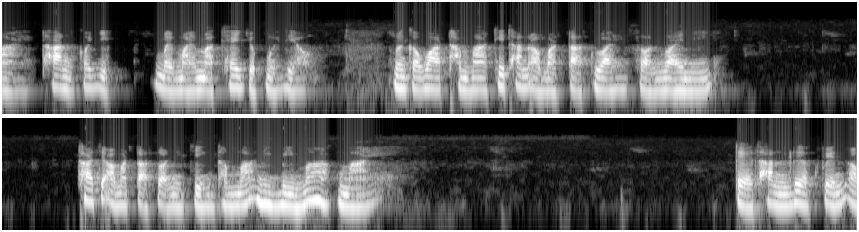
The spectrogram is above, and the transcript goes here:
มาย ท่านก็หยิบใบไม้มาแค่หยุบมือเดียวเหมือนกับว่าธรรมะที่ท่านเอามาตัดไว้สอนไว้นี้ ถ้าจะเอามาตัดสอนจริงๆธรรมะนี่มีมากมาย แต่ท่านเลือกเฟ้นเอา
